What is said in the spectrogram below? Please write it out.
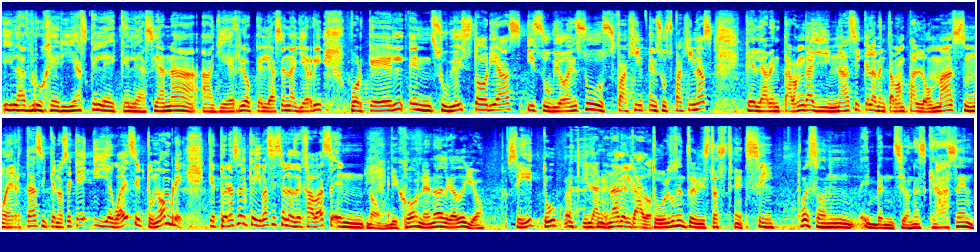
y las brujerías que le, que le hacían a, Jerry o que le hacen a Jerry, porque él en, subió historias y subió en sus, en sus páginas que le aventaban gallinas y que le aventaban palomas muertas y que no sé qué, y llegó a decir tu nombre, que tú eras el que ibas y se las dejabas en... No, dijo Nena Delgado y yo. Sí, tú y la Nena Delgado. tú los entrevistaste. Sí. Pues son invenciones que hacen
